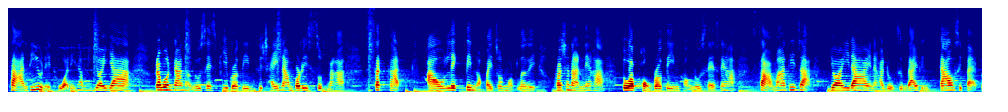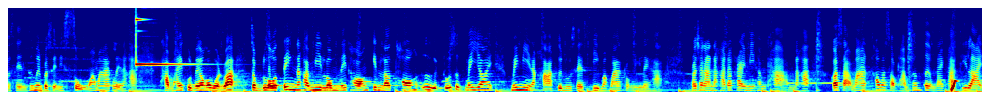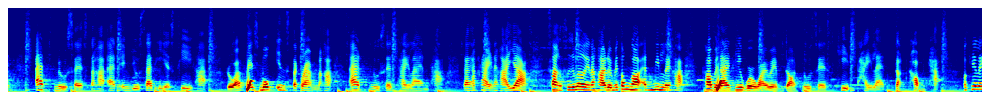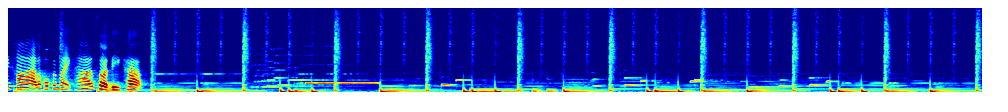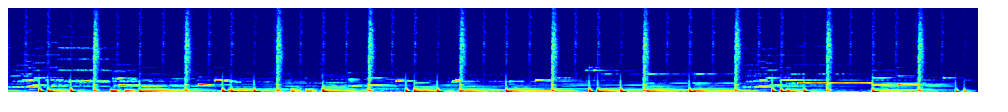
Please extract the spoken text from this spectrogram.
สารที่อยู่ในถั่วที่ทำให้ย่อยยาก กระบวนการของนูเซสพีโปรตีนคือใช้น้ำบริสุทธิ์นะคะ สกัดเอาเลกตินออกไปจนหมดเลย เพราะฉะนั้นเนี่ยค่ะ ตัวผงโปรตีนของนูเซสเนี่ยค่ะ สามารถที่จะย่อยได้นะคะ ดูดซึมได้ถึง 98%ซึ่งเป็นเปอร์เซ็นต์ที่สูงมาก ๆ เลยนะคะทำให้คุณไม่ต้องกังวลว่าจะ bloating นะคะ มีลมในท้องกินแล้วท้องอืดรู้สึกไม่ย่อยไม่มีนะคะ คือนูเซสดีมากๆ ตรงนี้เลยค่ะ เพราะฉะนั้นนะคะถ้าใครมีคำถามนะคะ ก็สามารถเข้ามาสอบถามเพิ่มเติมได้ค่ะ ที่ Line at n u s e s นะคะ at nuzest ค่ะ หรือว่า Facebook Instagram นะคะ at n u s e s Thailand ค่ะ และถ้าใครนะคะอยากสั่งซื้อเลยนะคะ โดยไม่ต้องง้อแอดมินเลยค่ะ เข้าไปได้ที่ www.nuses-thailand.com ค่ะ โอเคเลยค่ะ แล้วพบกันใหม่ค่ะ สวัสดีค่ะ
